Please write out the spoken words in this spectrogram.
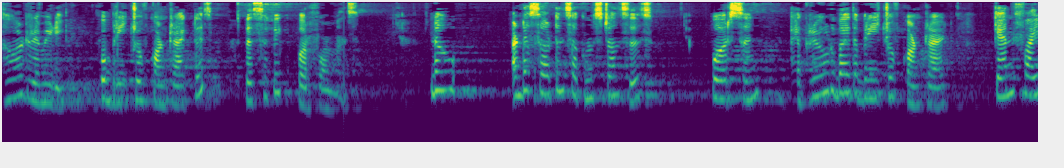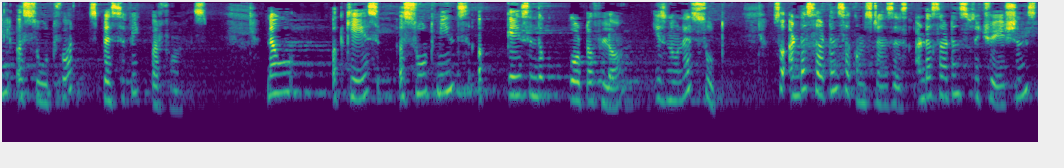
Third remedy for breach of contract is specific performance. Now, under certain circumstances, person aggrieved by the breach of contract can file a suit for specific performance. Now, a case, a suit means a case in the court of law is known as suit. So, under certain circumstances, under certain situations,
